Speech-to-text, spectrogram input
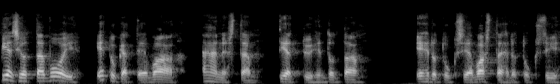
Piensijoittaja voi etukäteen vaan äänestää tiettyihin tota, ehdotuksia, vastaehdotuksia,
